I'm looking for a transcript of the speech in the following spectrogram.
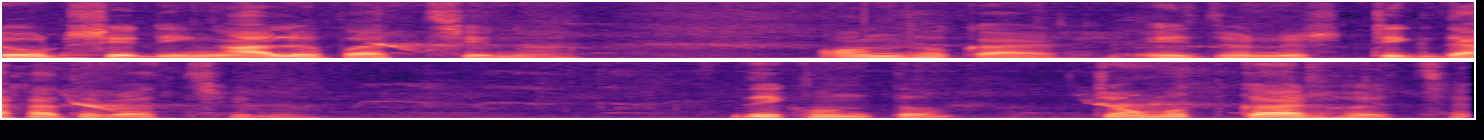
লোডশেডিং আলো পাচ্ছি না, অন্ধকার, এই জন্য ঠিক দেখাতে পাচ্ছি না। দেখুন তো, চমৎকার হয়েছে।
